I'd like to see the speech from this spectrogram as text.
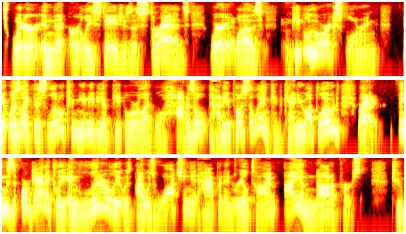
Twitter in the early stages, this threads where it Yep. was people who were exploring. It was like this little community of people who were like, well, how does a how do you post a link? And can you upload uh, Right. things organically? And literally it was i was watching it happen in real time. I am not a person to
